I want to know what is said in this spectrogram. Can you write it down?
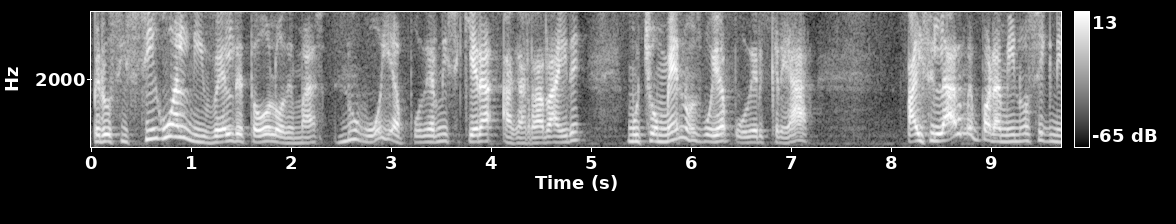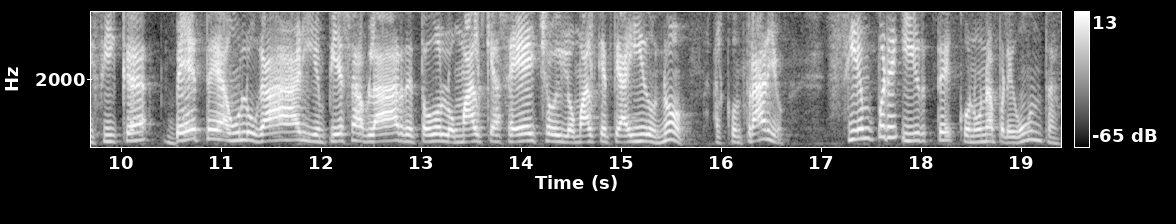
pero si sigo al nivel de todo lo demás, no voy a poder ni siquiera agarrar aire, mucho menos voy a poder crear. Aislarme para mí no significa vete a un lugar y empieza a hablar de todo lo mal que has hecho y lo mal que te ha ido. No, al contrario, siempre irte con una pregunta.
